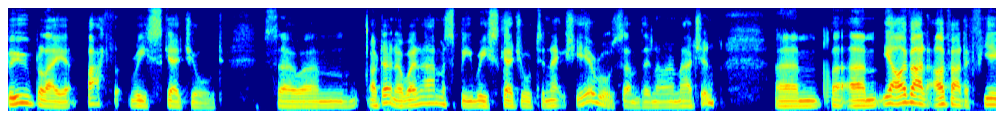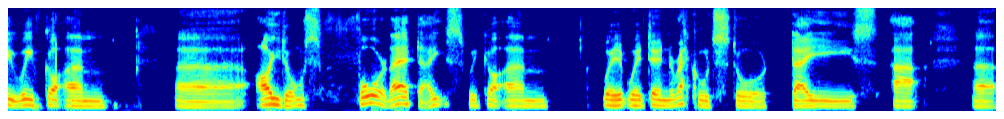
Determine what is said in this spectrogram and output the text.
Bublé at Bath rescheduled. So um, I don't know when that must be rescheduled to next year or something. I imagine. Um, but um, yeah, I've had I've had a few. We've got um, uh, IDLES for their dates. We've got um, we're we're doing the record store days at uh,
